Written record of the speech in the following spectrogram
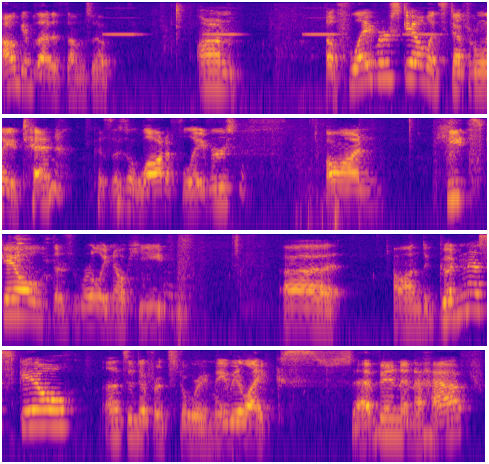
I'll give that a thumbs up. On a flavor scale, it's definitely a 10, because there's a lot of flavors. On heat scale, there's really no heat. Uh, on the goodness scale, that's a different story. Maybe like seven and a half.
